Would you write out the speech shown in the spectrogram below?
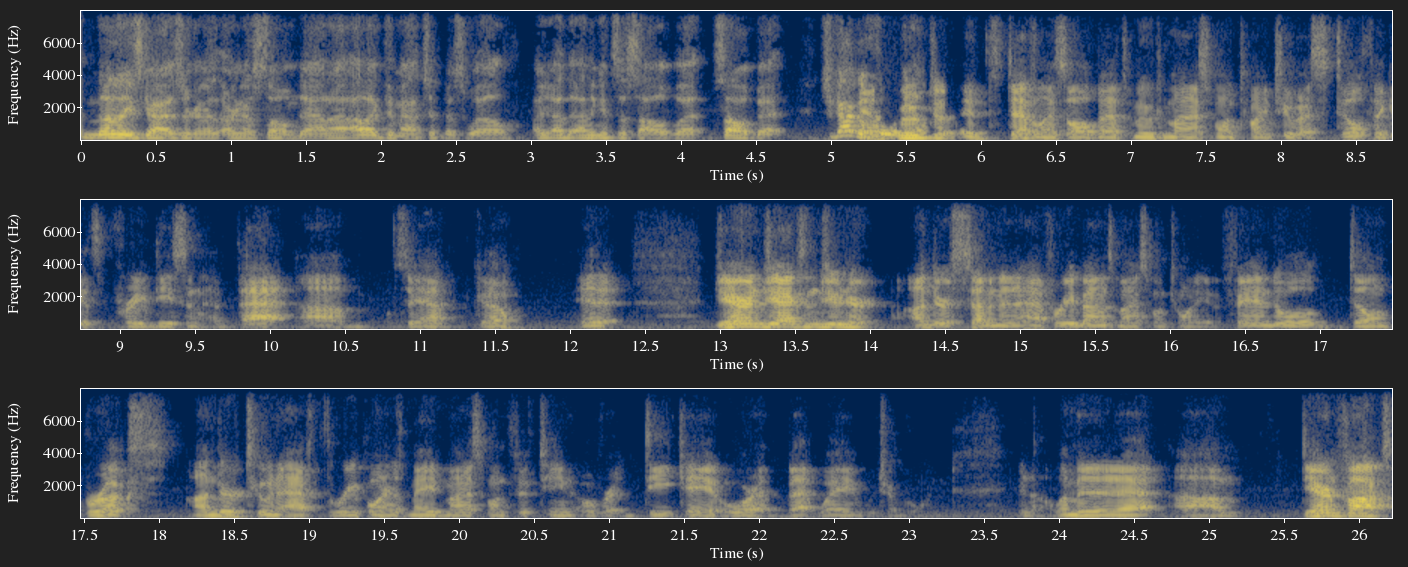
none of these guys are gonna are gonna slow them down. I, I like the matchup as well. I, I, think it's a solid bet. Solid bet. Chicago. Yeah, moved to, it's definitely a solid bet. It's moved to minus one twenty two. I still think it's pretty decent at that. Um, so yeah, go hit it. Jaren Jackson Jr. under seven and a half rebounds, minus one twenty at FanDuel. Dillon Brooks under two and a half three pointers made, minus one fifteen over at DK or at Betway, whichever one you're not limited at. Um, De'Aaron Fox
